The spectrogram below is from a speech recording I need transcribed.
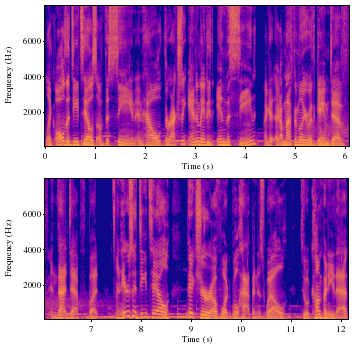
Like all the details of the scene and how they're actually animated in the scene. I get, I'm not familiar with game dev in that depth, but, and here's a detail picture of what will happen as well to accompany that.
